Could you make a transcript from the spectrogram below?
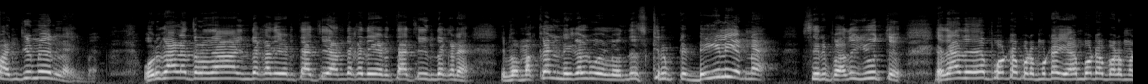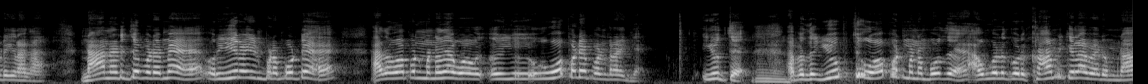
பஞ்சமே இல்லை இப்போ. ஒரு காலத்தில் தான் இந்த கதை எடுத்தாச்சு அந்த கதை எடுத்தாச்சு இந்த கதை. இப்போ மக்கள் நிகழ்வுகள் வந்து ஸ்கிரிப்ட் டெய்லி என்ன? சிரிப்பு. அது யூத்து ஏதாவது போட்டோ படம் போட்டால் ஏன் போட்டோ பட மாட்டேங்கிறாங்க? நான் நடித்த படமே ஒரு ஹீரோயின் படம் போட்டு அதை ஓப்பன் பண்ணதான் ஓப்பனே பண்ணுறாங்க யூத்து. அப்போ இந்த யூத்து ஓப்பன் பண்ணும்போது அவங்களுக்கு ஒரு காமிக்கலாக வேணும்னா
